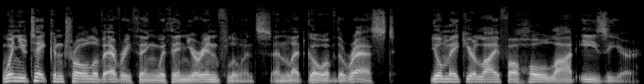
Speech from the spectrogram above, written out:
When you take control of everything within your influence and let go of the rest, you'll make your life a whole lot easier.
